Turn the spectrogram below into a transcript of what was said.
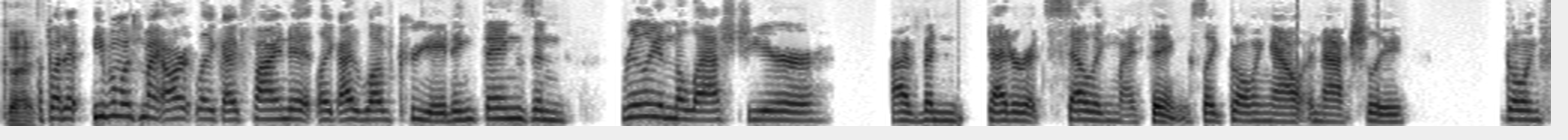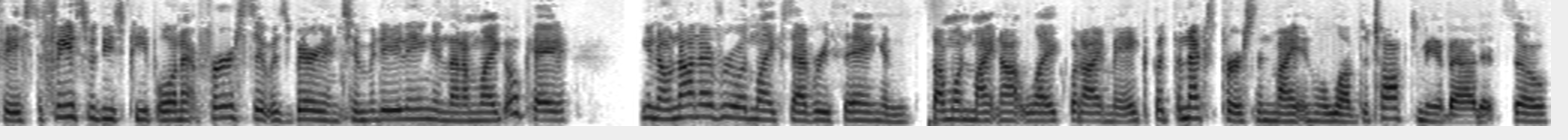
Go ahead. but it, even with my art, like I find it like I love creating things, and really in the last year, I've been better at selling my things, like going out and actually going face to face with these people. And at first, it was very intimidating, and then I'm like, okay, you know, not everyone likes everything, and someone might not like what I make, but the next person might and will love to talk to me about it. So.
